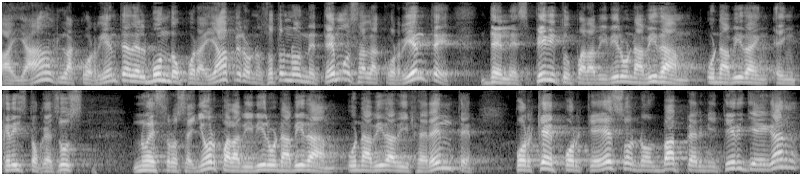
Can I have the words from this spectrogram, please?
Allá, la corriente del mundo por allá, pero nosotros nos metemos a la corriente del Espíritu para vivir una vida, una vida en, en Cristo Jesús nuestro Señor para vivir una vida, una vida diferente. ¿Por qué? Porque eso nos va a permitir llegar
